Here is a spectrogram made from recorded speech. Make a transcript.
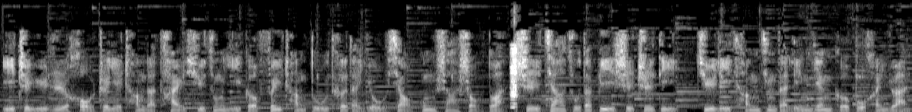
以至于日后这也成了太虚宗一个非常独特的有效攻杀手段。是家族的避世之地，距离曾经的凌烟阁不很远，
